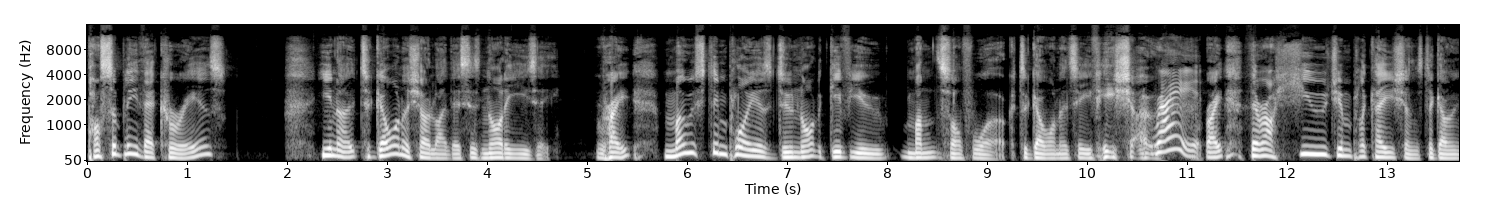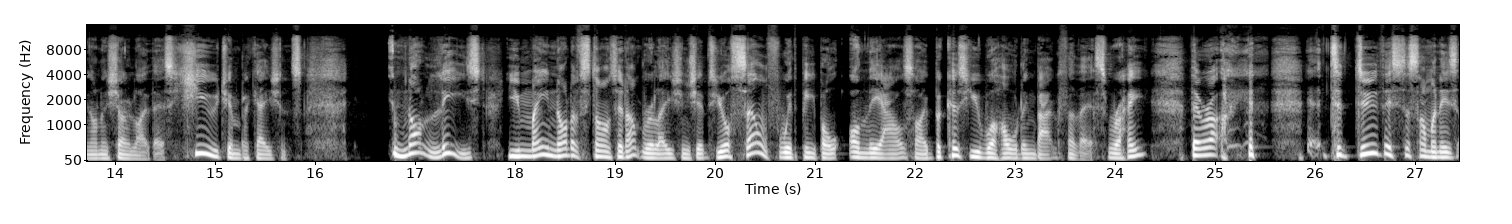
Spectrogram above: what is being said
possibly their careers. You know, to go on a show like this is not easy, right? Most employers do not give you months off work to go on a TV show. Right. Right? There are huge implications to going on a show like this. Huge implications. Not least, you may not have started up relationships yourself with people on the outside because you were holding back for this, right? There are, to do this to someone is,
